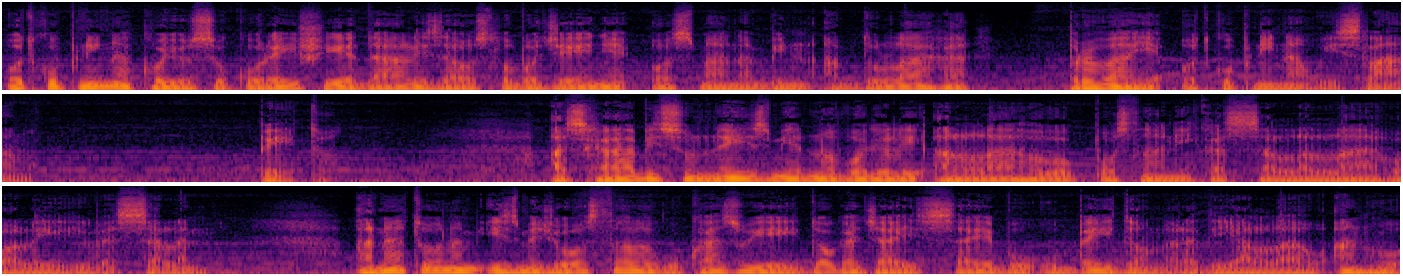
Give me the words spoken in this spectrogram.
otkupnina koju su Kurejšije dali za oslobođenje Osmana bin Abdullaha prva je otkupnina u islamu. Peto, ashabi su neizmjerno voljeli Allahovog poslanika sallallahu alaihi veselem, a na to nam između ostalog ukazuje i događaj sa Ebu Ubejdom radijallahu anhu,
